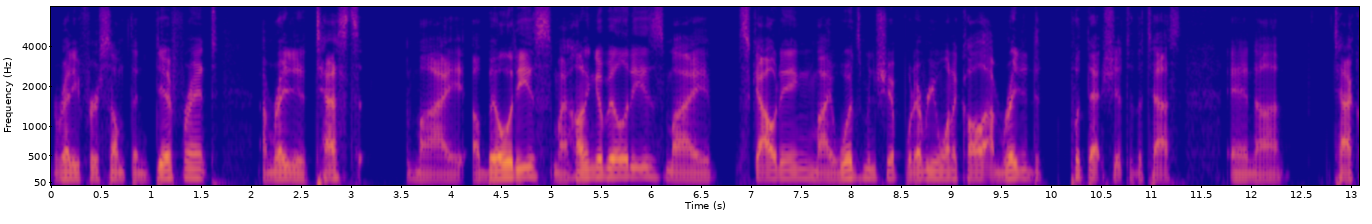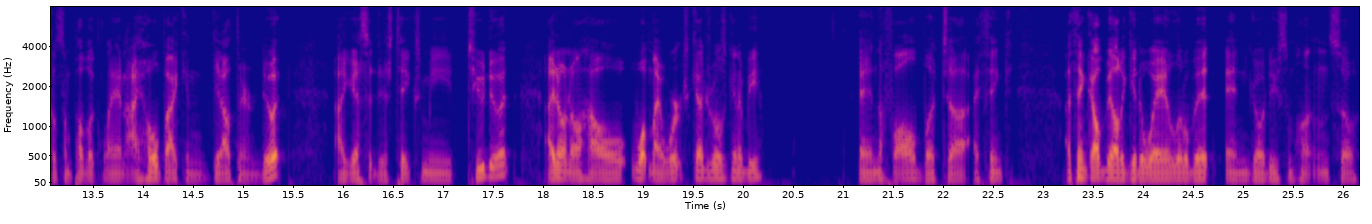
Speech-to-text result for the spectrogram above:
ready for something different. I'm ready to test my abilities, my hunting abilities, my scouting, my woodsmanship, whatever you want to call it. I'm ready to put that shit to the test and uh, tackle some public land. I hope I can get out there and do it. I guess it just takes me to do it. I don't know how what my work schedule is going to be in the fall, but uh, I think I think I'll be able to get away a little bit and go do some hunting. So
